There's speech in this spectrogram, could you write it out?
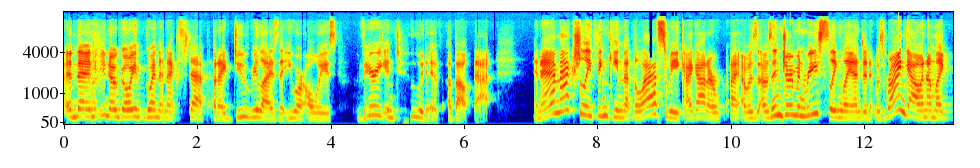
And then, you know, going going that next step. But I do realize that you are always very intuitive about that. And I'm actually thinking that the last week I got a, I, I was, I was in German Riesling land and it was Rheingau. And I'm like,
